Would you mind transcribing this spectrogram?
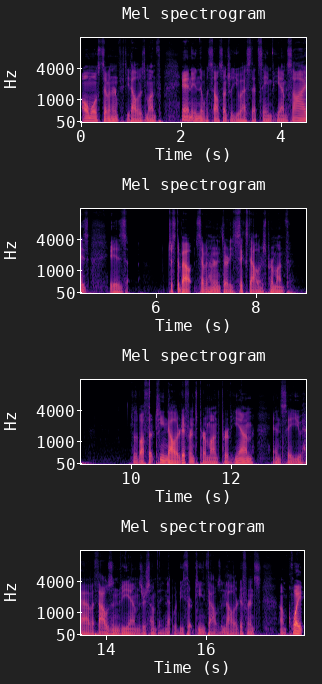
almost $750 a month. And in the South Central US, that same VM size is just about $736 per month. So it's about $13 difference per month per VM and say you have a thousand VMs or something, that would be $13,000 difference. Um, quite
